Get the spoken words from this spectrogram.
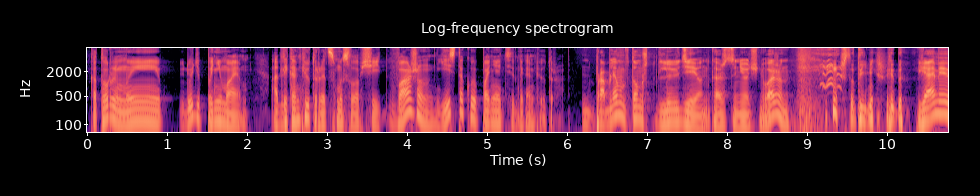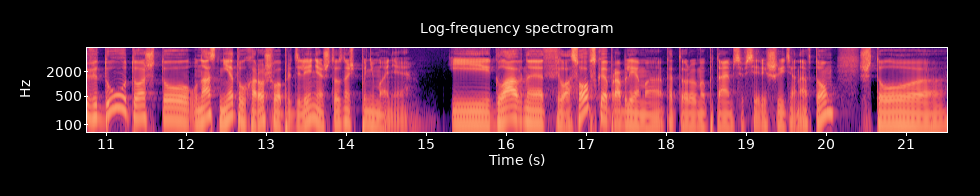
который мы, люди, понимаем. А для компьютера этот смысл вообще важен? Есть такое понятие для компьютера? Проблема в том, что для людей он, кажется, не очень важен. Что ты имеешь в виду? Я имею в виду то, что у нас нет хорошего определения, что значит понимание. И главная философская проблема, которую мы пытаемся все решить, она в том, что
